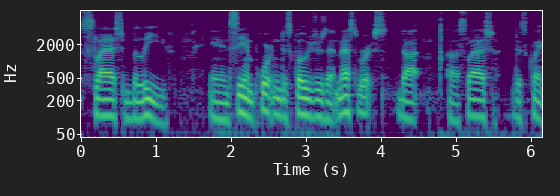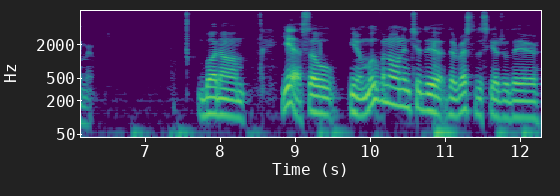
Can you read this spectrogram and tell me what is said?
slash bleav. And see important disclosures at masterworks dot uh, slash disclaimer. But um, yeah, so you know, moving on into the the rest of the schedule there.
